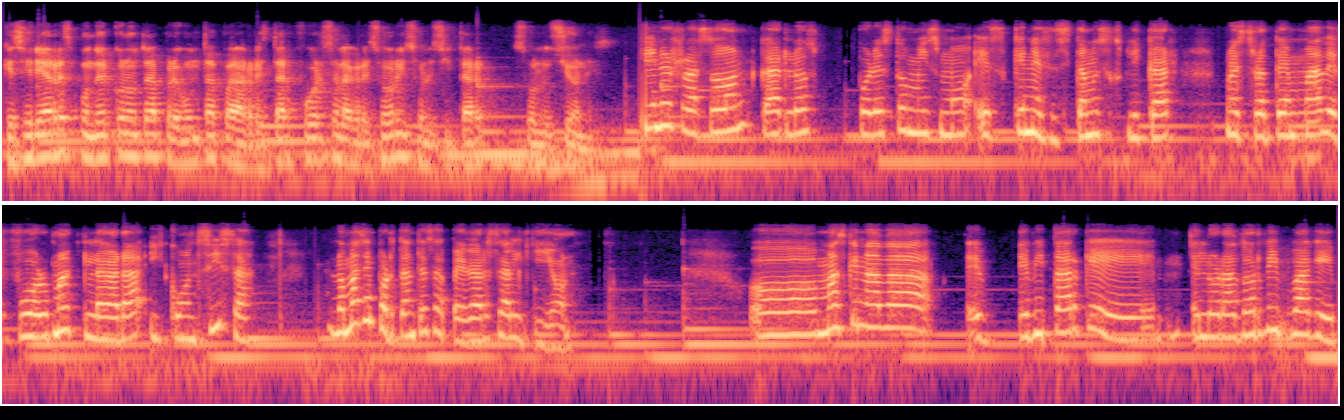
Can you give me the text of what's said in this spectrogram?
que sería responder con otra pregunta para restar fuerza al agresor y solicitar soluciones. Tienes razón, Carlos. Por esto mismo es que necesitamos explicar nuestro tema de forma clara y concisa. Lo más importante es apegarse al guion. O más que nada, evitar que el orador divague,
